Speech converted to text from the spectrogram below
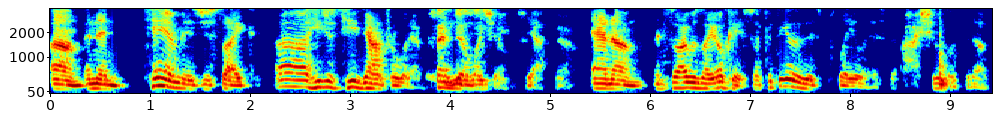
Um, and then Tim is just like uh he just he's down for whatever. Send just like beats. Yeah. Yeah. And um and so I was like okay, so I put together this playlist. Oh, I should have looked it up.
